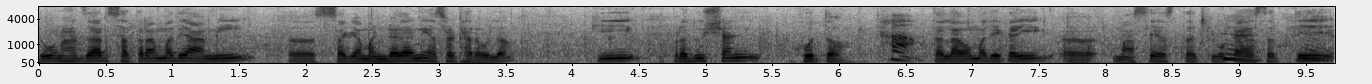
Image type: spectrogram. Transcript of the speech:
दोन हजार सतरामध्ये आम्ही सगळ्या मंडळांनी असं ठरवलं की प्रदूषण होतं. हां. तलावामध्ये काही मासे असतात किंवा काय असतात ते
